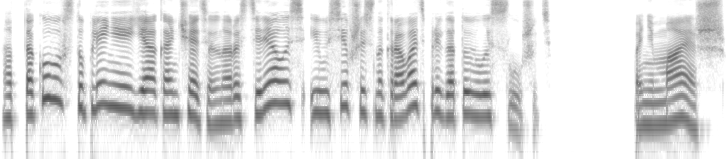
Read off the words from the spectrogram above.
От такого вступления я окончательно растерялась и, усевшись на кровать, приготовилась слушать. «Понимаешь,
